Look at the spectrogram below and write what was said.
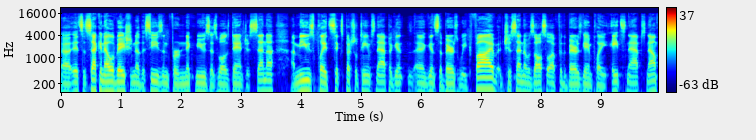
uh, it's the second elevation of the season for Nick Muse as well as Dan Chisena. Uh, Muse played six special team snap against, against the Bears week five. Chisena was also up for the Bears game playing eight snaps. Now,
